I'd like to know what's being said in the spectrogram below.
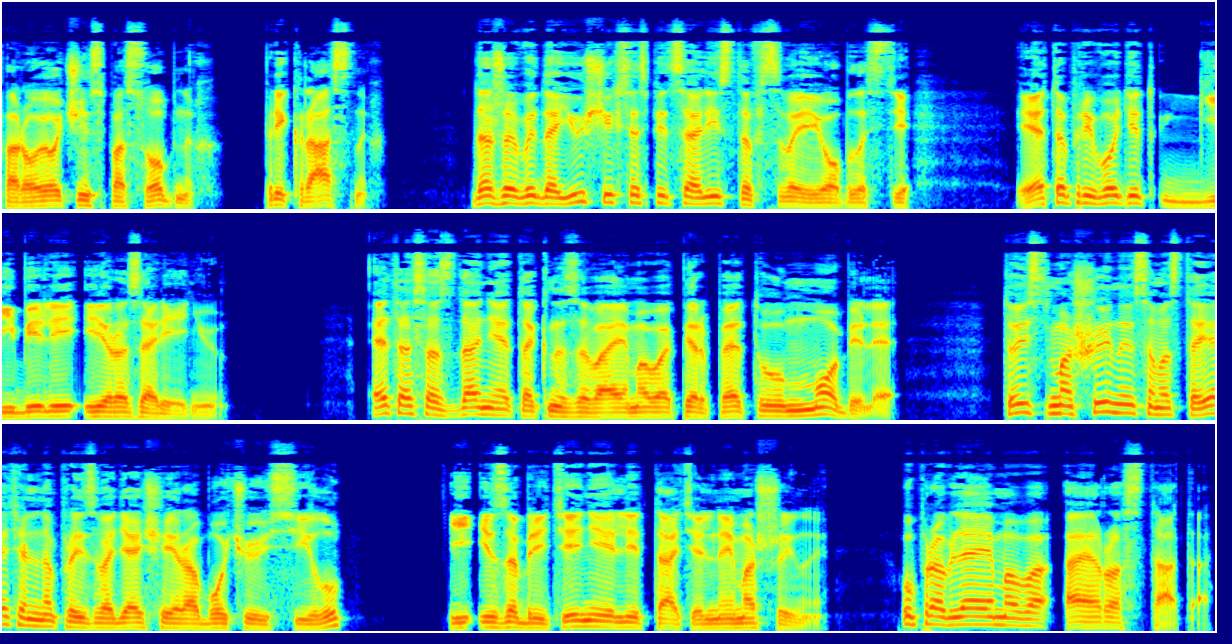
порой очень способных, прекрасных, даже выдающихся специалистов в своей области, и это приводит к гибели и разорению. Это создание так называемого перпетуум мобиле, то есть машины, самостоятельно производящей рабочую силу, и изобретение летательной машины, управляемого аэростата.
